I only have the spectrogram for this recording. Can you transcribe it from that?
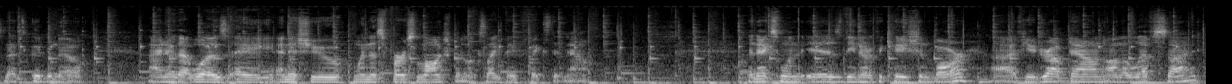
so that's good to know. I know that was a an issue when this first launched, but it looks like they fixed it now. The next one is the notification bar. Uh, if you drop down on the left side,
